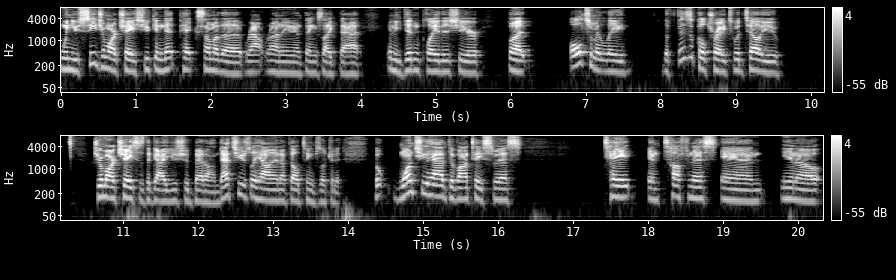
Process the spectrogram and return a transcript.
when you see Ja'Marr Chase, you can nitpick some of the route running and things like that and he didn't play this year. But ultimately, the physical traits would tell you Ja'Marr Chase is the guy you should bet on. That's usually how NFL teams look at it. But once you have DeVonta Smith's tape and toughness and, you know,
